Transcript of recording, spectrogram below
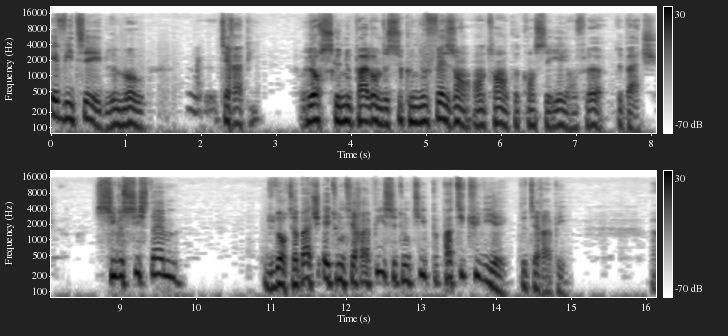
éviter le mot euh, thérapie. Lorsque nous parlons de ce que nous faisons en tant que conseiller en fleurs de Bach, si le système du Dr. Bach est une thérapie, c'est un type particulier de thérapie. Euh,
